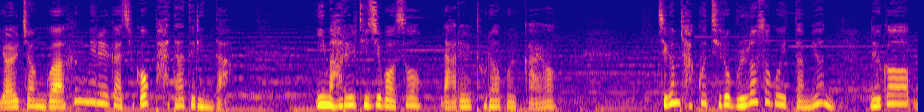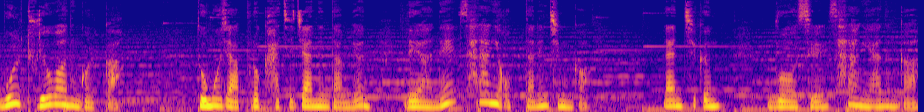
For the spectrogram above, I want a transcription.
열정과 흥미를 가지고 받아들인다. 이 말을 뒤집어서 나를 돌아볼까요? 지금 자꾸 뒤로 물러서고 있다면 내가 뭘 두려워하는 걸까? 도무지 앞으로 가지지 않는다면 내 안에 사랑이 없다는 증거. 난 지금 무엇을 사랑해야 하는가?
